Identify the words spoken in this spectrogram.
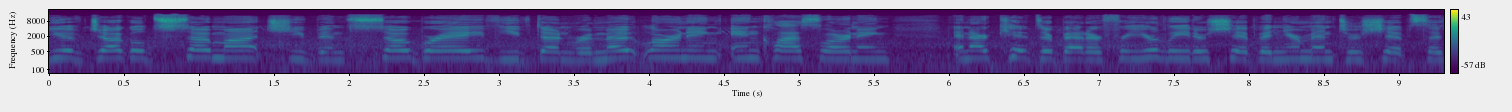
You have juggled so much, you've been so brave, you've done remote learning, in class learning, and our kids are better for your leadership and your mentorship. So,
